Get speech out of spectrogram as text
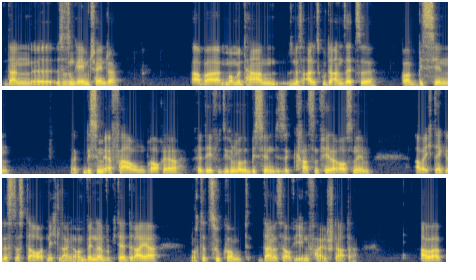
dann äh, ist das ein Gamechanger. Aber momentan sind das alles gute Ansätze, aber ein bisschen, ein bisschen mehr Erfahrung braucht er äh, defensiv und mal so ein bisschen diese krassen Fehler rausnehmen. Aber ich denke, dass das dauert nicht lange. Und wenn dann wirklich der Dreier noch dazu kommt, dann ist er auf jeden Fall ein Starter. Aber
